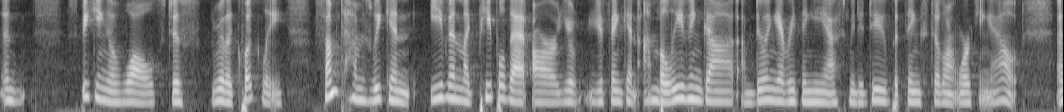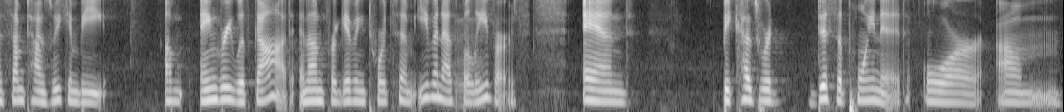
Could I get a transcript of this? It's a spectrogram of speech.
And speaking of walls, just really quickly, sometimes we can even like people that are you're you're thinking I'm believing God, I'm doing everything He asked me to do, but things still aren't working out. And sometimes we can be um, angry with God and unforgiving towards Him, even as believers, and because we're disappointed or um,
